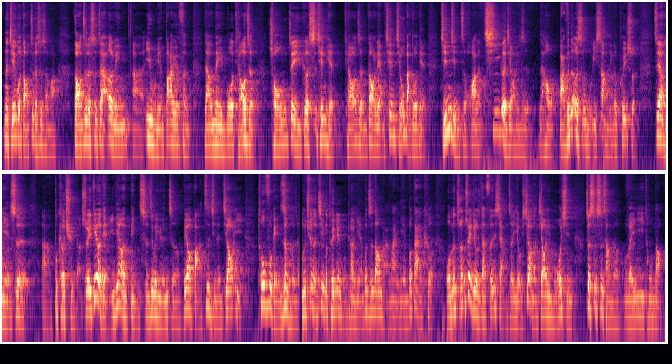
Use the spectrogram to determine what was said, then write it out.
那结果导致的是什么？导致的是在二零啊一五年八月份，然后那一波调整，从这一个四千点调整到两千九百多点，仅仅只花了七个交易日，然后百分之二十五以上的一个亏损，这样也是啊不可取的。所以第二点一定要秉持这个原则，不要把自己的交易托付给任何人。我们圈子既不推荐股票，也不指导买卖，也不代课，我们纯粹就是在分享着有效的交易模型，这是市场的唯一通道。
